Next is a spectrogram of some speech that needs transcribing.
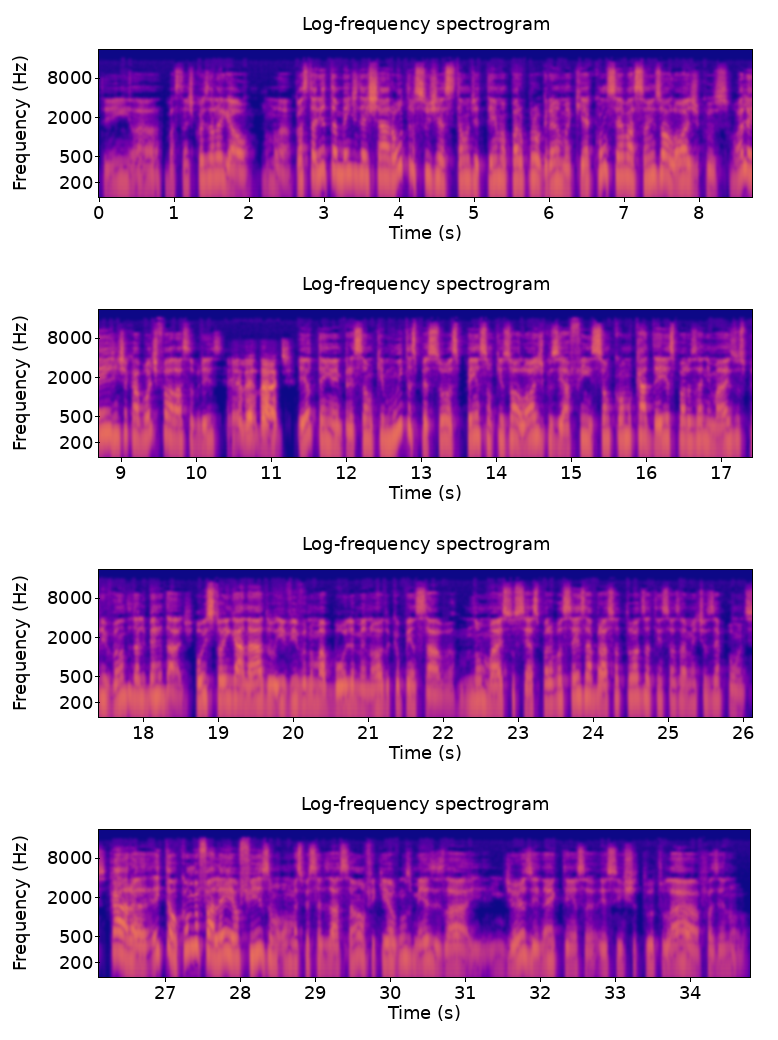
Tem lá bastante coisa legal. Vamos lá. Gostaria também de deixar outra sugestão de tema para o programa, que é conservação em zoológicos. Olha aí, a gente acabou de falar sobre isso. É verdade. Eu tenho a impressão que muitas pessoas pensam que zoológicos e afins são como cadeias para os animais, os privando da liberdade. Ou estou enganado e vivo numa bolha menor do que eu pensava. No mais, sucesso para vocês. Abraço a todos. Atenciosamente, José Pontes. Cara, então, como eu falei, eu fiz uma especialização, fiquei alguns meses lá em Jersey, né, que tem essa, esse instituto lá fazendo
